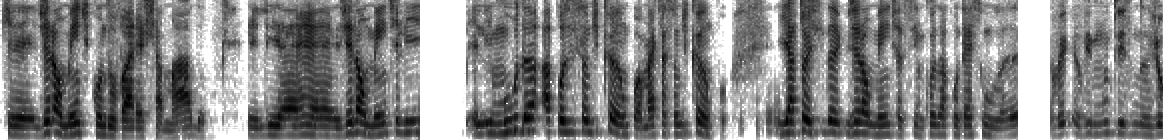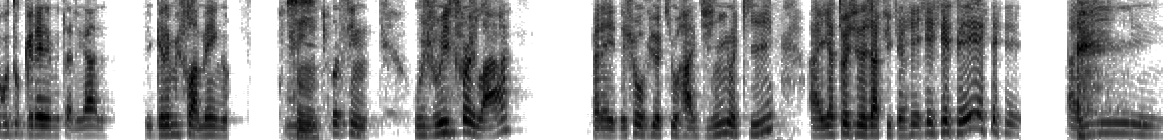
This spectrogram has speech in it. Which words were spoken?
que geralmente quando o VAR é chamado, ele é, geralmente ele, ele muda a posição de campo, a marcação de campo. E a torcida, geralmente, assim, quando acontece um lance, eu vi, eu vi muito isso no jogo do Grêmio, tá ligado? Grêmio e Flamengo. E, Sim. tipo assim, o juiz foi lá, peraí, deixa eu ouvir aqui o radinho aqui, aí a torcida já fica, hehehehe. aí,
